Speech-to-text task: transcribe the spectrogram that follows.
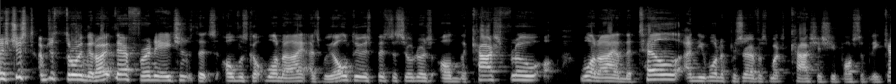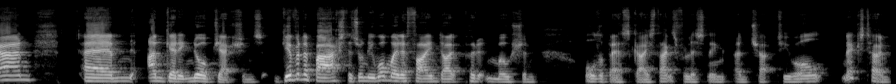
it's just i'm just throwing it out there for any agents that's always got one eye as we all do as business owners on the cash flow one eye on the till and you want to preserve as much cash as you possibly can. Um, i'm getting no objections. Give it a bash. There's only one way to find out. Put it in motion all the best guys. Thanks for listening and chat to you all next time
